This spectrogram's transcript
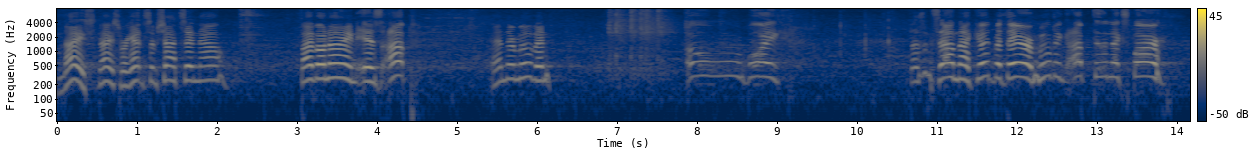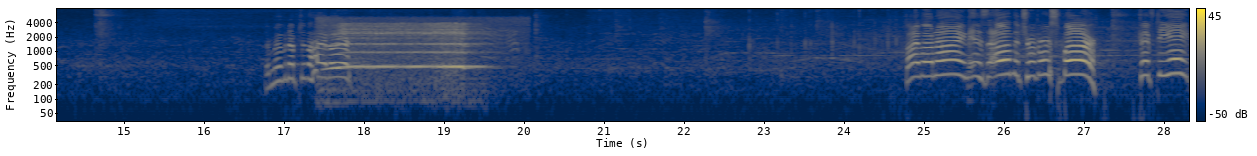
Nice, nice. We're getting some shots in now. 509 is up, and they're moving. Oh boy. Doesn't sound that good, but they are moving up to the next bar. They're moving up to the high bar. Five oh nine is on the traverse bar. Fifty-eight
